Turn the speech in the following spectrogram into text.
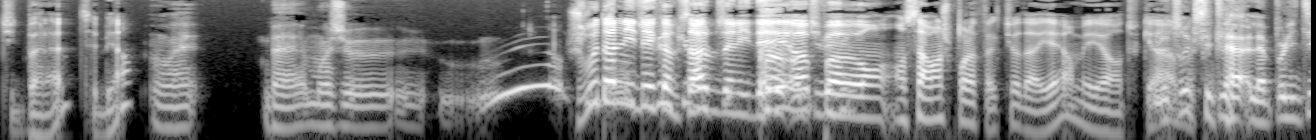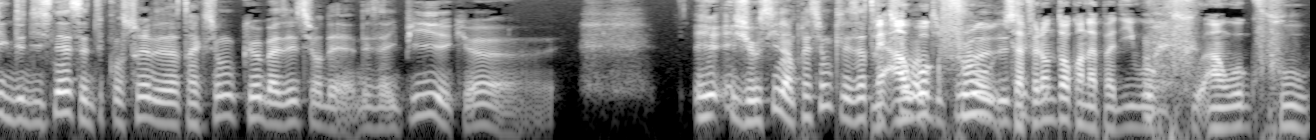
tu te balades, c'est bien. Ouais. Ben moi je Je vous donne un l'idée comme ça, je vous donne l'idée, un- un hop, euh, on, on s'arrange pour la facture derrière, mais en tout cas. Le truc, c'est que la, la politique de Disney, c'est de construire des attractions que basées sur des, des IP et que. euh, Et, et j'ai aussi l'impression que les Mais attractions. un petit peu, walkthrough, de ça type- fait longtemps qu'on n'a pas dit walkthrough, un walkthrough,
